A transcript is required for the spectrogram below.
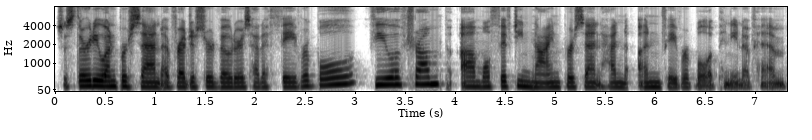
just 31% of registered voters had a favorable view of Trump, um, while 59% had an unfavorable opinion of him.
